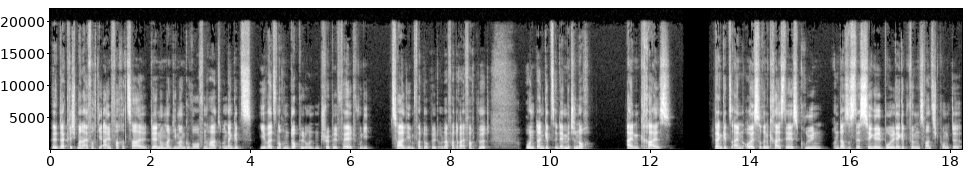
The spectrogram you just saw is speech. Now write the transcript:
Äh, da kriegt man einfach die einfache Zahl der Nummer, die man geworfen hat. Und dann gibt es jeweils noch ein Doppel- und ein Triple-Feld, wo die Zahl eben verdoppelt oder verdreifacht wird. Und dann gibt es in der Mitte noch einen Kreis. Dann gibt es einen äußeren Kreis, der ist grün. Und das ist der Single Bull, der gibt 25 Punkte.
